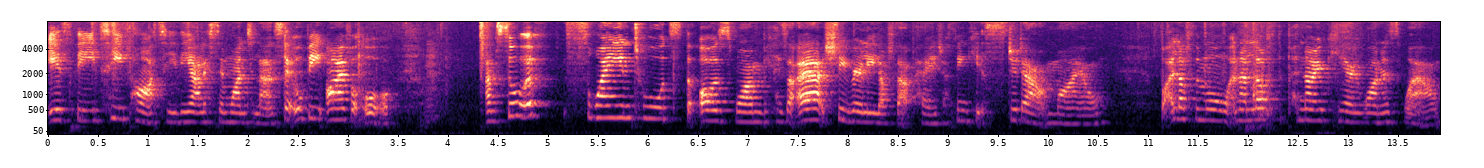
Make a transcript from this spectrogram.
is the Tea Party, the Alice in Wonderland. So it will be either or. I'm sort of swaying towards the Oz one because I actually really love that page. I think it stood out a mile. But I love them all and I love the Pinocchio one as well.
